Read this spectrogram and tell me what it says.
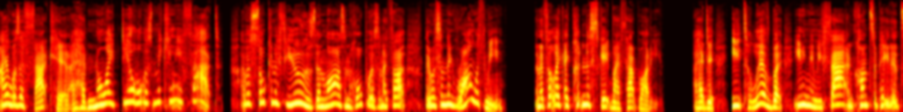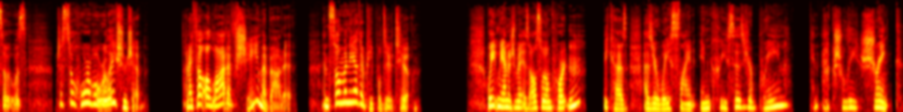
I was a fat kid, I had no idea what was making me fat. I was so confused and lost and hopeless, and I thought there was something wrong with me. And I felt like I couldn't escape my fat body. I had to eat to live, but eating made me fat and constipated, so it was just a horrible relationship. And I felt a lot of shame about it. And so many other people do too. Weight management is also important because as your waistline increases, your brain can actually shrink.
